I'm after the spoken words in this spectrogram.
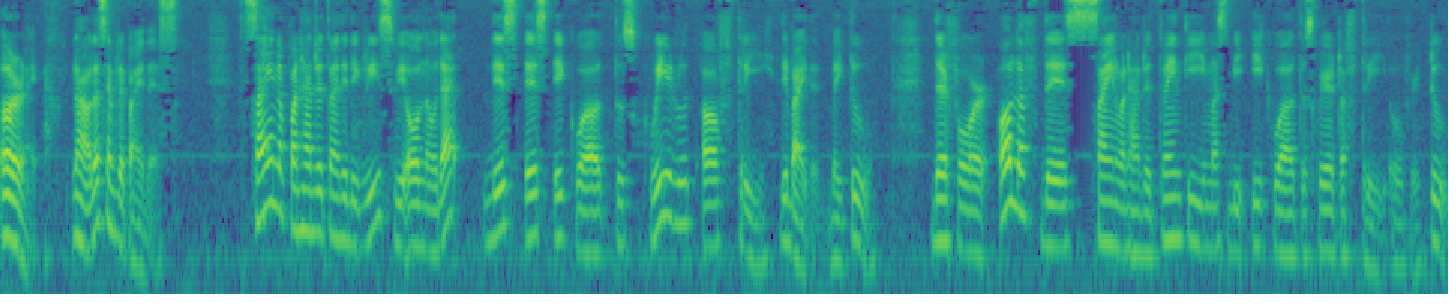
Alright, now let's simplify this. Sine of 120 degrees, we all know that. This is equal to square root of 3 divided by 2. Therefore, all of this sine 120 must be equal to square root of 3 over 2.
